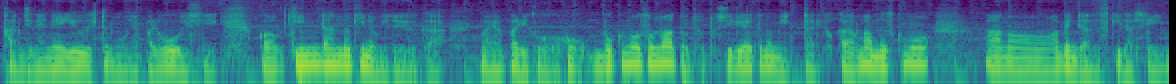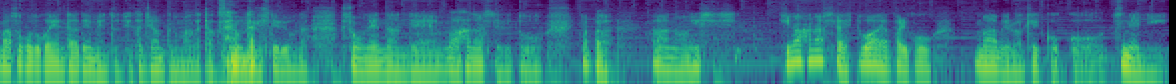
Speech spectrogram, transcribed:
感じでね、言う人もやっぱり多いし、この禁断の木の実というか、まあやっぱりこう、僕もその後ちょっと知り合いと飲み行ったりとか、まあ息子もあの、アベンジャーズ好きだし、まあそこそこエンターテインメントというかジャンプの漫画たくさん読んだりしてるような 少年なんで、まあ話してると、やっぱ、あの、昨日話した人はやっぱりこう、マーベルは結構こう、常に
